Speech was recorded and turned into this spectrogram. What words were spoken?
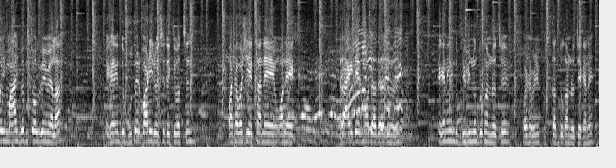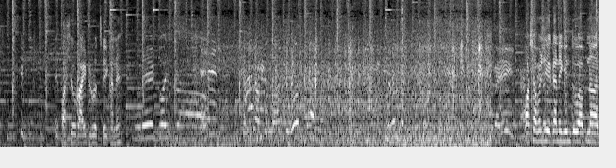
ওই মাসব্যাপী চলবে মেলা। এখানে কিন্তু ভূতের বাড়ি রয়েছে, দেখতে পাচ্ছেন। পাশাপাশি এখানে অনেক রাইডের মজা দেওয়া যাবে। এখানে কিন্তু বিভিন্ন দোকান রয়েছে, পাশাপাশি ফুচকার দোকান রয়েছে এখানে। এর পাশেও রাইড রয়েছে এখানে। পাশাপাশি এখানে কিন্তু আপনার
